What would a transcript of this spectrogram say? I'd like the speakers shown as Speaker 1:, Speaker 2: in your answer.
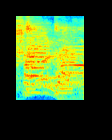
Speaker 1: Shine.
